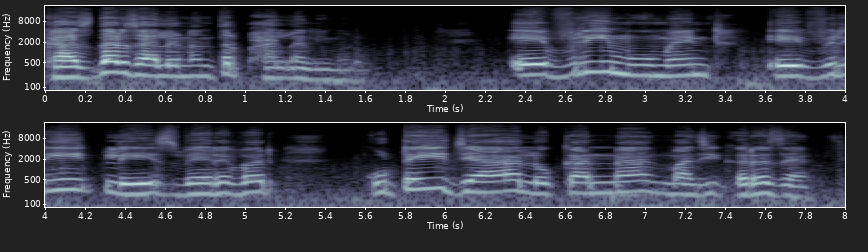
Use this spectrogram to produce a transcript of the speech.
खासदार झाल्यानंतर पाहिला नाही म्हणून. Every moment every place wherever कुठेही ज्या लोकांना माझी गरज आहे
